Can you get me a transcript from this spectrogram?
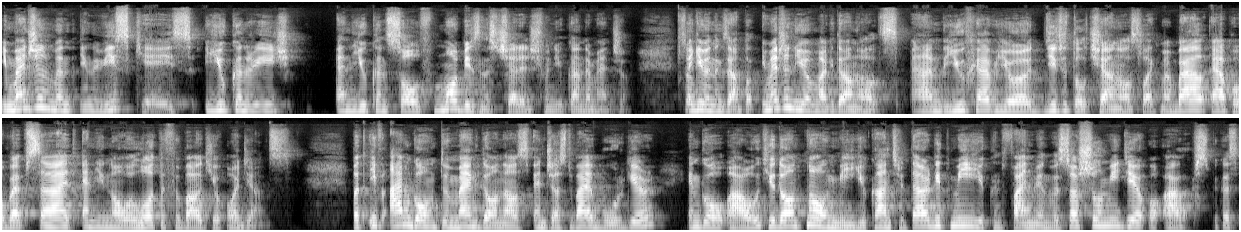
imagine when in this case, you can reach and you can solve more business challenge when you can't imagine. So I give you an example. Imagine you're McDonald's and you have your digital channels like mobile app or website, and you know a lot of about your audience. But if I'm going to McDonald's and just buy a burger and go out, you don't know me. You can't retarget me. You can find me on the social media or others because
